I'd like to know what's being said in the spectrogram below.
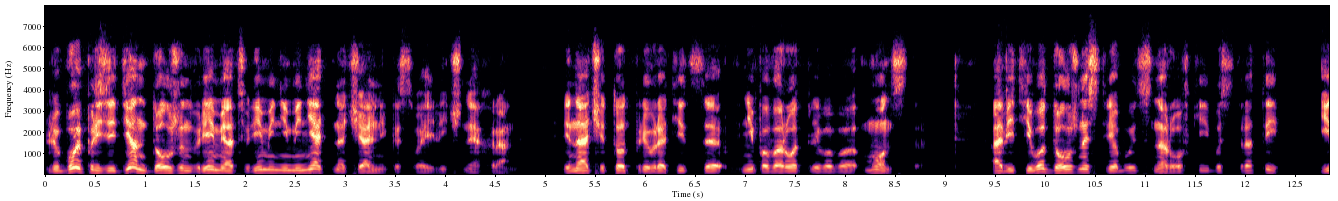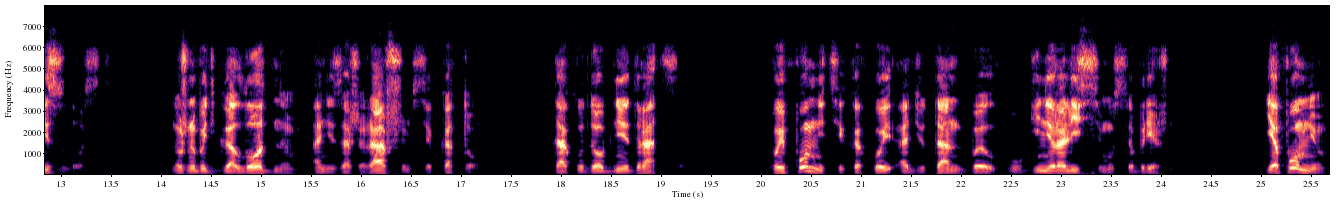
Любой президент должен время от времени менять начальника своей личной охраны, иначе тот превратится в неповоротливого монстра. А ведь его должность требует сноровки и быстроты, и злости. Нужно быть голодным, а не зажравшимся котом. Так удобнее драться. Вы помните, какой адъютант был у генералиссимуса Брежнева? Я помню,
